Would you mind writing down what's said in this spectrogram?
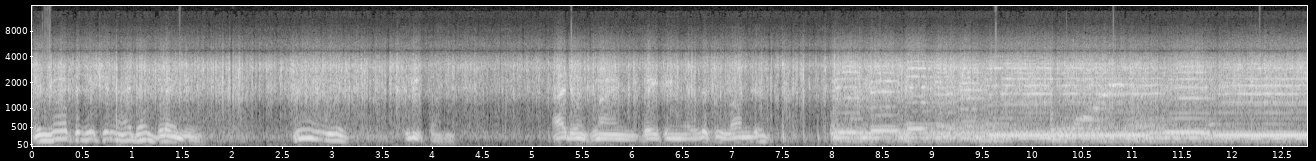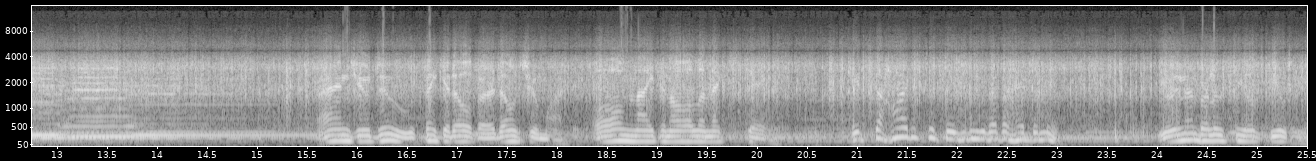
In your position, I don't blame you. You uh, sleep on it. I don't mind waiting a little longer. You do think it over, don't you, Marty? All night and all the next day. It's the hardest decision you've ever had to make. You remember Lucille's beauty,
